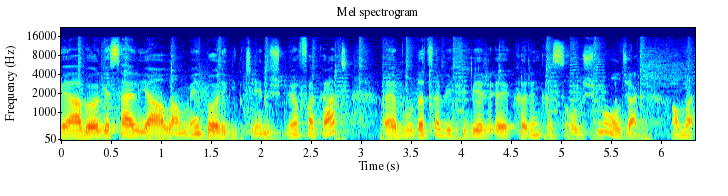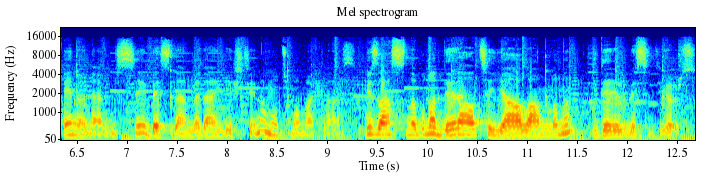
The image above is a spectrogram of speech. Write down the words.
veya bölgesel yağlanmaya böyle gideceğini düşünüyor. Fakat e, burada tabii ki bir e, karın kası oluşumu olacak. Ama en önemlisi beslenmeden geçtiğini unutmamak lazım. Biz aslında buna deraltı yağlanmanın giderilmesi diyoruz.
